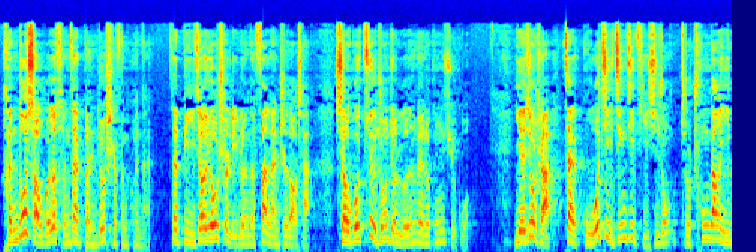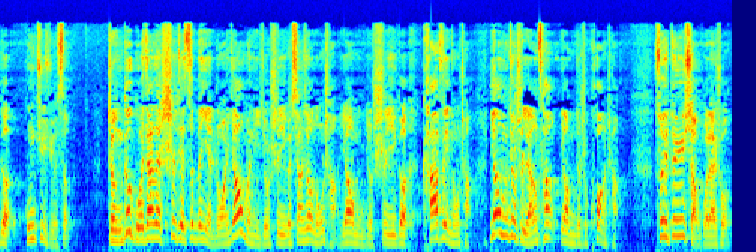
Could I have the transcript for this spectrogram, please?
很多小国的存在本就十分困难，在比较优势理论的泛滥指导下，小国最终就沦为了工具国，也就是啊，在国际经济体系中就充当一个工具角色。整个国家在世界资本眼中啊，要么你就是一个香蕉农场，要么你就是一个咖啡农场，要么就是粮仓，要么就是矿场。所以对于小国来说，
